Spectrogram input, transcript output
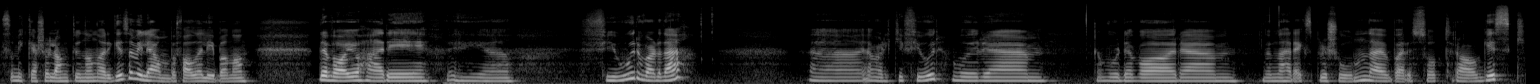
som ikke er så langt unna Norge, så vil jeg anbefale Libanon. Det var jo her i, i uh, fjor, var det det? Uh, ja, var det ikke i fjor? Hvor, uh, hvor det var denne her eksplosjonen. Det er jo bare så tragisk.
